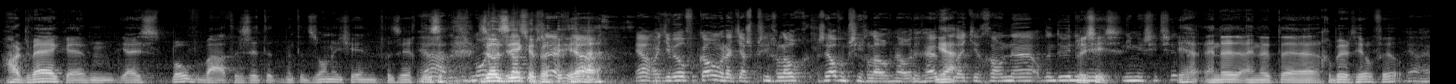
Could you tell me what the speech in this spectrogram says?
hard werken. En juist boven water zit het met het zonnetje in het gezicht. Ja, dus dat is mooi zo zie ik het. Zegt, ja. ja. Want je wil voorkomen dat je als psycholoog zelf een psycholoog nodig hebt. Ja. Omdat je het gewoon uh, op den duur niet meer, niet meer ziet zitten. Ja, en, uh, en het uh, gebeurt heel veel. Ja, hè?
